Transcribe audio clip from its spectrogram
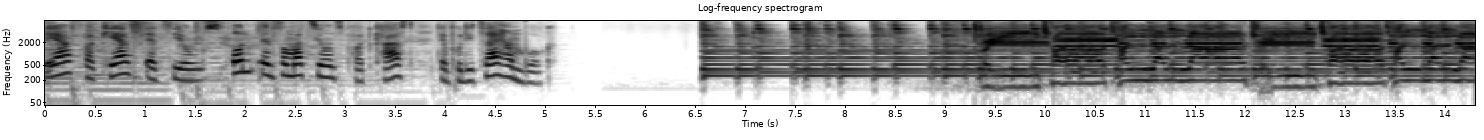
Der Verkehrserziehungs- und Informationspodcast der Polizei Hamburg. Tritra tralala, tritra tralala,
